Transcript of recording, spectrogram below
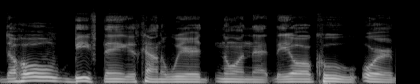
the whole beef thing is kind of weird knowing that they all cool or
